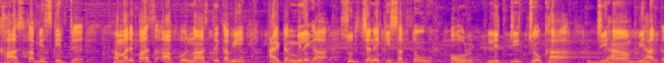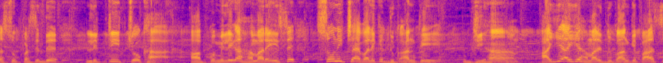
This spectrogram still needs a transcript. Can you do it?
खास्ता बिस्किट हमारे पास आपको नाश्ते का भी आइटम मिलेगा। शुद्ध चने की सत्तू और लिट्टी चोखा। जी हाँ बिहार का सुप्रसिद्ध लिट्टी चोखा आपको मिलेगा हमारे इस सोनी चाय वाले की दुकान पे। जी हाँ आइए आइए हमारी दुकान के पास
